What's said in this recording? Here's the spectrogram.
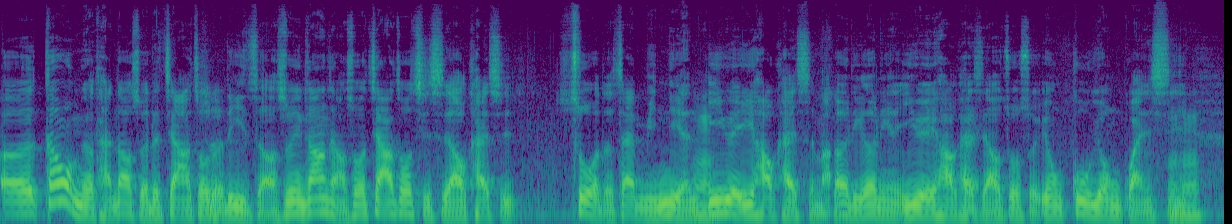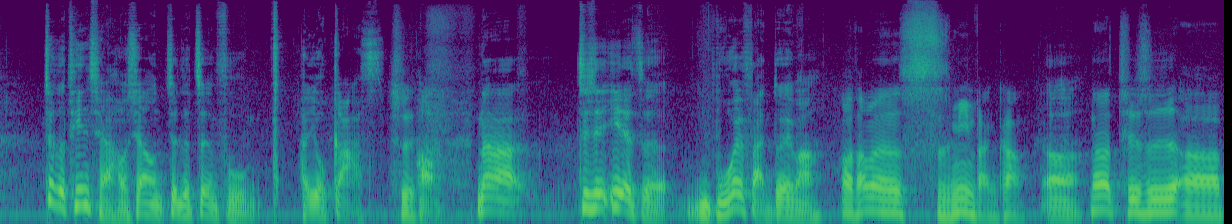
呃，刚刚我们有谈到所谓的加州的例子啊，所以你刚刚讲说加州其实要开始做的，在明年一月一号开始嘛，二零二零年一月一号开始要做所用雇佣关系，这个听起来好像这个政府很有 gas，是好那。这些业者不会反对吗？哦，他们死命反抗。嗯，那其实呃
